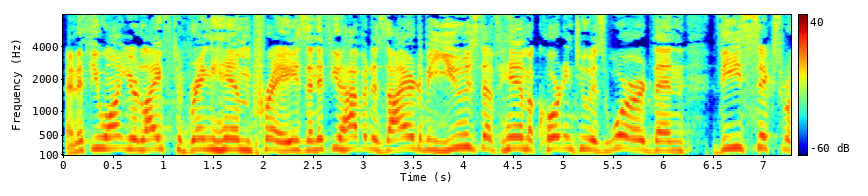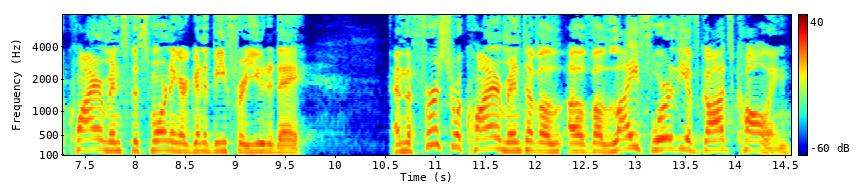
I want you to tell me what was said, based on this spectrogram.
and if you want your life to bring Him praise, and if you have a desire to be used of Him according to His Word, then these six requirements this morning are going to be for you today. And the first requirement of a, of a life worthy of God's calling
